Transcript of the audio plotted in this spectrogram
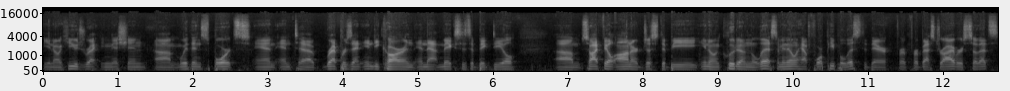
you know huge recognition um, within sports, and and to represent IndyCar in, in that mix is a big deal. Um, so I feel honored just to be you know included on the list. I mean, they only have four people listed there for, for best drivers, so that's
